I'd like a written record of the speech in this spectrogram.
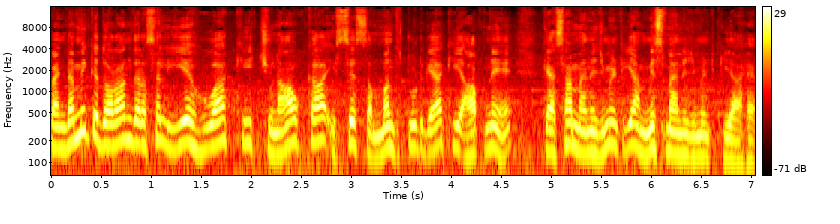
पेंडेमिक के दौरान दरअसल ये हुआ कि चुनाव का इससे संबंध टूट गया कि आपने कैसा मैनेजमेंट या मिसमैनेजमेंट किया है।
